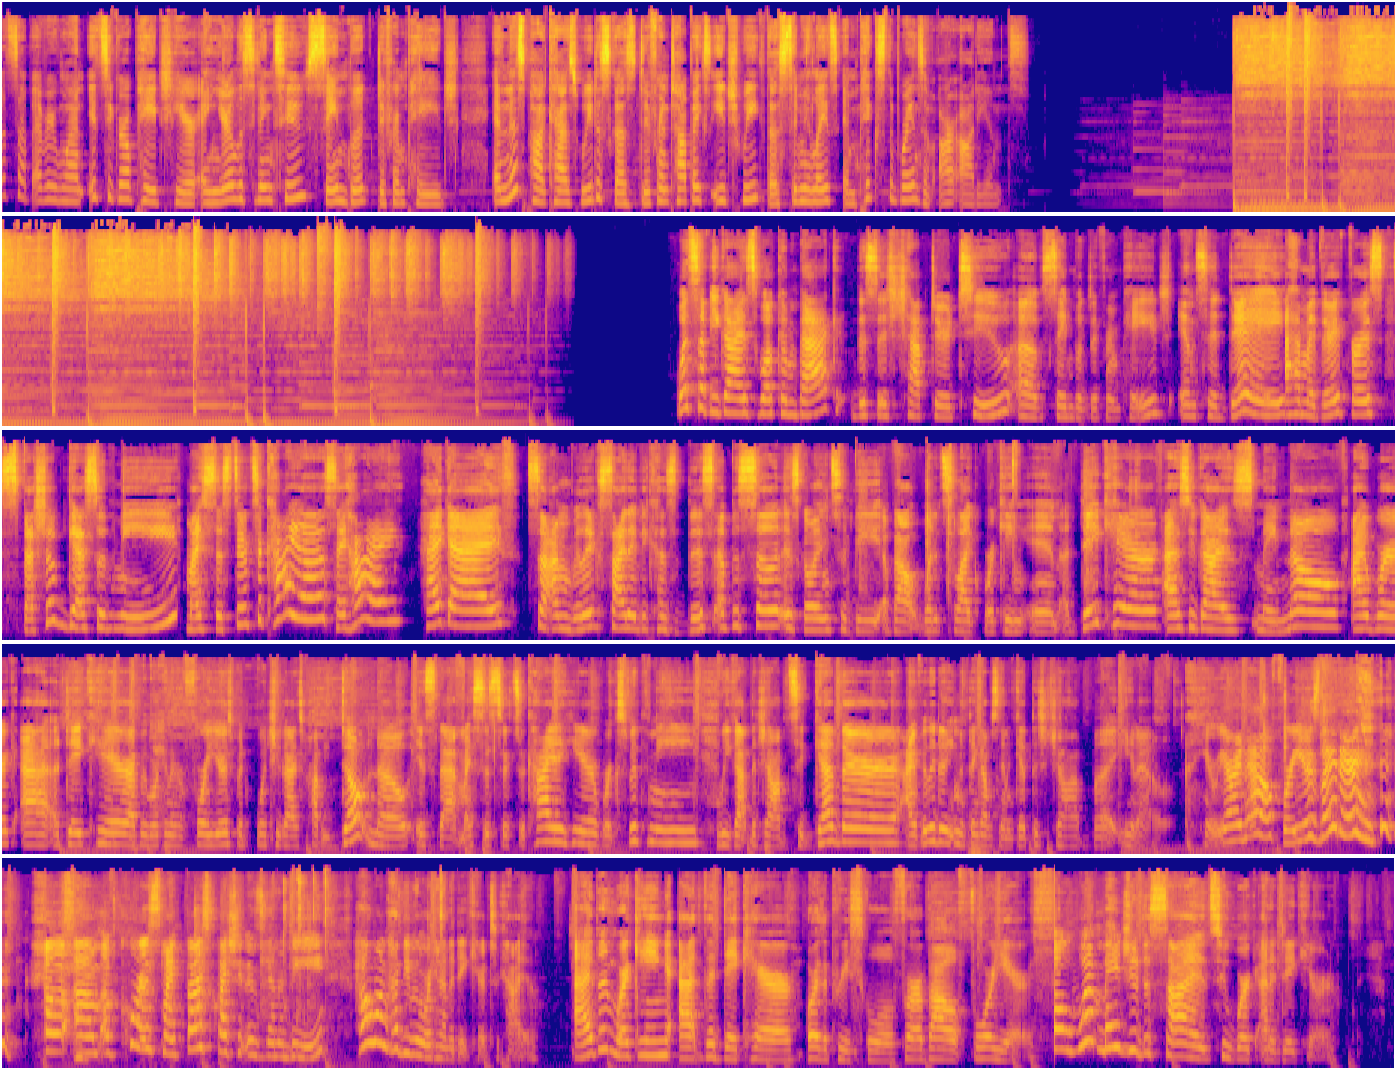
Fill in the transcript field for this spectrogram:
What's up, everyone? It's your girl Paige here, and you're listening to Same Book, Different Page. In this podcast, we discuss different topics each week that stimulates and picks the brains of our audience. What's up, you guys? Welcome back. This is chapter two of Same Book, Different Page. And today I have my very first special guest with me, my sister Tikyah. Say hi. Hi, guys. So I'm really excited because this episode is going to be about what it's like working in a daycare. As you guys may know, I work at a daycare. I've been working there for four years, but what you guys probably don't know is that my sister Tikyah here works with me. We got the job together. I really didn't even think I was going to get this job, but you know, here we are now, four years later. so, um, of course, my first question is going to be How long have you been working at the daycare, Tikyah? I've been working at the daycare or the preschool for about four years. So, what made you decide to work at a daycare?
